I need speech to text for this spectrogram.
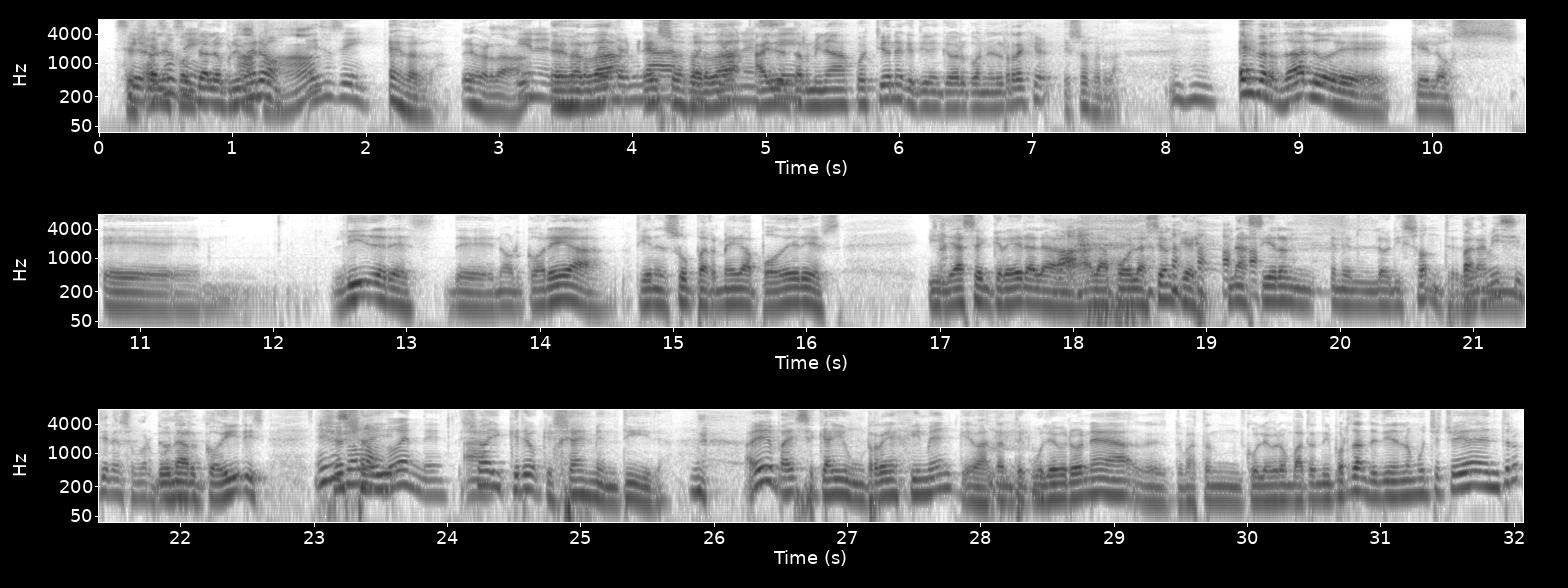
Que Sí, yo les eso conté sí. a lo primero. Ajá. Eso sí. Es verdad. Es verdad. Tienen Es verdad, eso es verdad. Hay sí. determinadas cuestiones que tienen que ver con el régimen, eso es verdad. Es verdad lo de que los eh, líderes de Norcorea tienen super mega poderes y le hacen creer a la, a la población que nacieron en el horizonte. de Para un- mí sí tienen De un superpoderes. arco iris. Esos son ya los ahí- duendes. Yo Ah. ahí creo que ya es mentira. A mí me parece que hay un régimen que es bastante culebronea, eh, bastante, un culebrón bastante importante, tienen los muchachos ahí adentro,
